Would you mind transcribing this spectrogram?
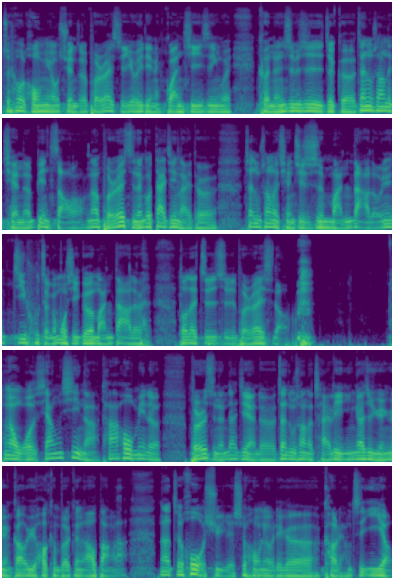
最后红牛选择 Perez 也有一点点关系？是因为可能是不是这个赞助商的钱呢变少了？那 Perez 能够带进来的赞助商的钱其实是蛮大的，因为几乎整个墨西哥蛮大的都在支持 Perez 的。那我相信啊，他后面的 Perez 能带进来的赞助商的财力，应该是远远高于 Hulkenberg 跟奥邦啦。那这或许也是红牛的一个考量之一哦。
